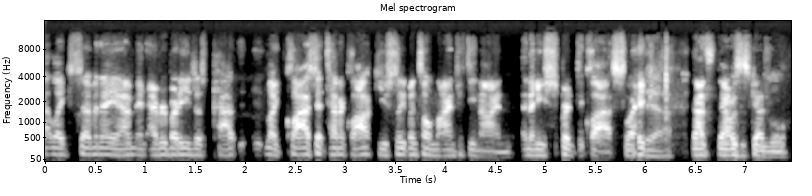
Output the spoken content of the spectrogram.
at like 7 a.m. and everybody just pat like class at 10 o'clock. You sleep until 9:59, and then you sprint to class. Like yeah that's that was the schedule.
